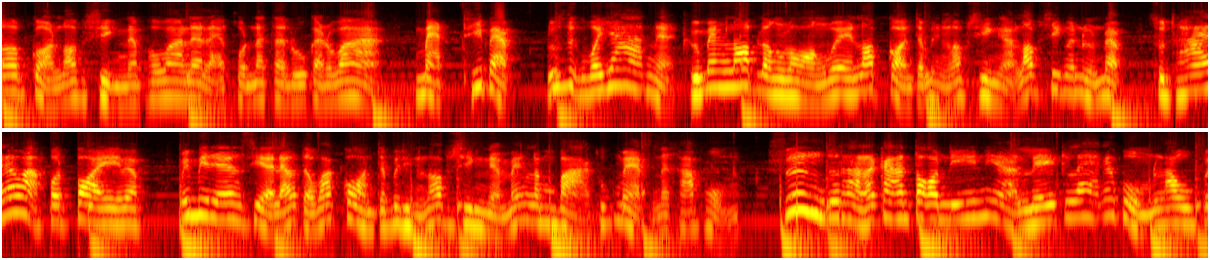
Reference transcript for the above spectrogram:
รอบก่อนรอบชิงนะเพราะว่าหลายๆ คนน่าจะรู้กันว่าแมตช์ที่แบบรู้สึกว่ายากเนี่ยคือแม่งรอบรองๆเว้ยรอบก่อนจะไปถึงรอบชิงอะรอบชิงมันเหมือนแบบสุดท้ายแล้วอะปลดปล่อยแบบไม่มีอะไรเสียแล้วแต่ว่าก่อนจะไปถึงรอบชิงเนี่ยแม่งลำบากทุกแมตช์นะครับผม ซึ่งสถานการณ์ตอนนี้เนี่ยเลกแรกครับผมเราไป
